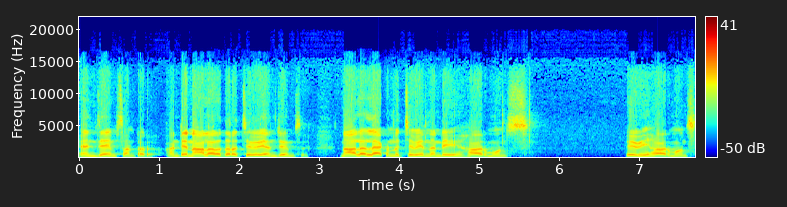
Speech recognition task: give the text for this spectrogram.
ఎంజైమ్స్ అంటారు. అంటే నాళాల ద్వారా వచ్చేవి ఎంజైమ్స్. నాళాలు లేకుండా వచ్చేవి ఏంటండి హార్మోన్స్. ఏవి? హార్మోన్స్.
